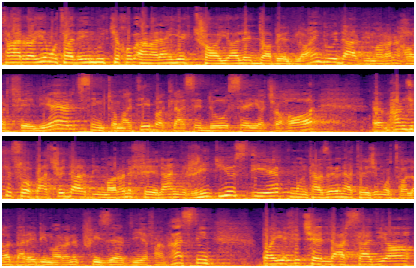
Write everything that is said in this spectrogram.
طراحی مطالعه این بود که خب عملا یک trial double blind بود در بیماران heart failure symptomatic با کلاس دو سه یا چهار. همونجور که صحبت شد در بیماران فعلا reduced EF منتظر نتایج مطالعات برای بیماران preserved EF هم هستیم. با EF 40 درصد یا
